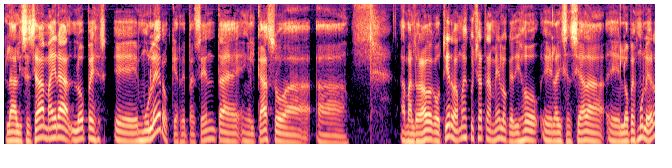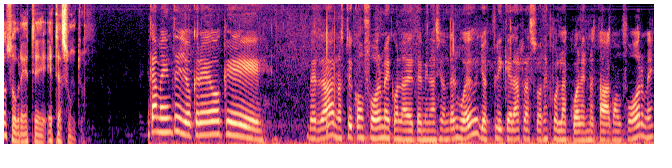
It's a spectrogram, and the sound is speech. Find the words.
la licenciada Mayra López eh, Mulero, que representa en el caso a, a, Maldonado Gautier. Vamos a escuchar también lo que dijo eh, la licenciada López Mulero sobre este, este asunto. Básicamente yo creo que, ¿verdad? No estoy conforme con la determinación del juez. Yo expliqué las razones por las cuales no estaba conforme.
